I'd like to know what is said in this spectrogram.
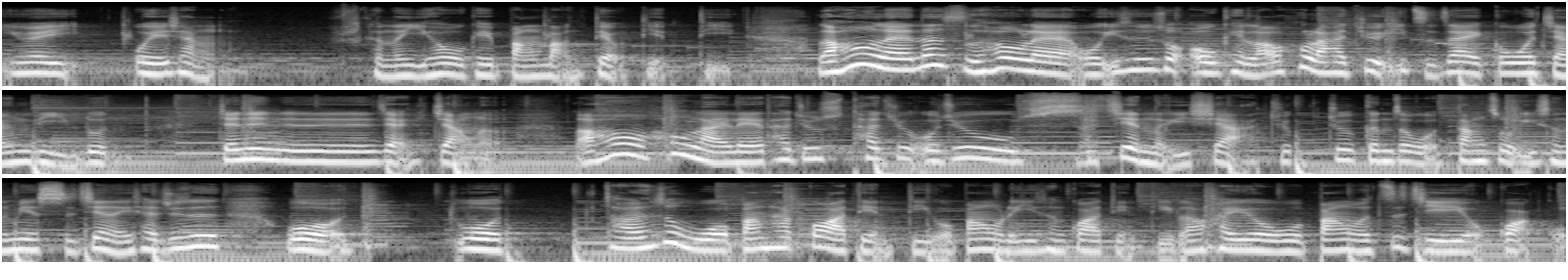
因为我也想。可能以后我可以帮忙吊点滴，然后呢，那时候呢，我医生就说 OK，然后后来他就一直在跟我讲理论，讲讲讲讲讲讲了，然后后来呢，他就是他就我就实践了一下，就就跟着我当着我医生的面实践了一下，就是我我好像是我帮他挂点滴，我帮我的医生挂点滴，然后还有我帮我自己也有挂过，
